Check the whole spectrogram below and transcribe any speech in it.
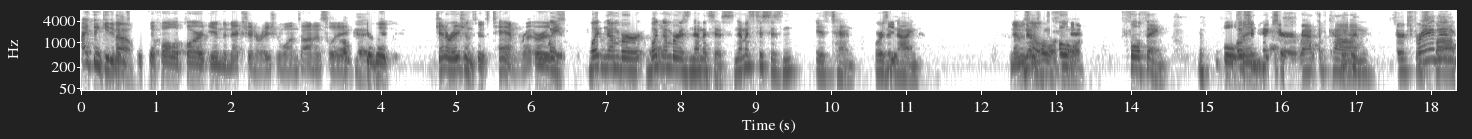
I think it even No. starts to fall apart in the next generation ones, honestly. Okay. It generations is ten, right? Or Wait, what number what Oh. number is Nemesis? Nemesis is is 10 or is it Yeah. 9? Nemesis No, full, hold on. full thing. full Motion thing. picture, Wrath of Khan, Search for Brandon. Spock,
